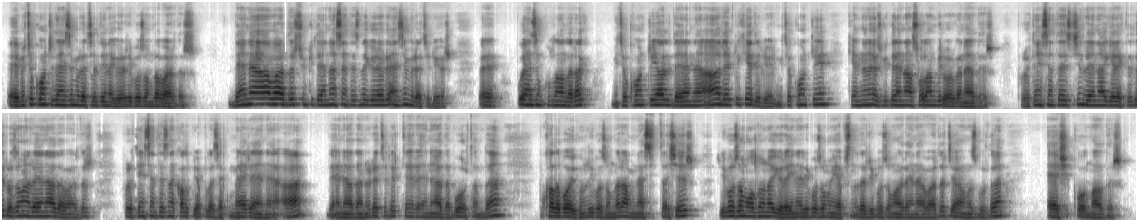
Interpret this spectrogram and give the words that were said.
E, mitokondride enzim üretildiğine göre ribozomda vardır. DNA vardır çünkü DNA sentezinde görevli enzim üretiliyor. Ve bu enzim kullanılarak mitokondriyal DNA replike ediliyor. Mitokondri kendine özgü DNA'sı olan bir organeldir. Protein sentezi için RNA gereklidir. O zaman RNA da vardır. Protein sentezine kalıp yapılacak mRNA DNA'dan üretilir. tRNA da bu ortamda bu kalıba uygun ribozomlar amino asit taşır. Ribozom olduğuna göre yine ribozomun yapısında da ribozomal RNA vardır. Cevabımız burada E şıkkı olmalıdır.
